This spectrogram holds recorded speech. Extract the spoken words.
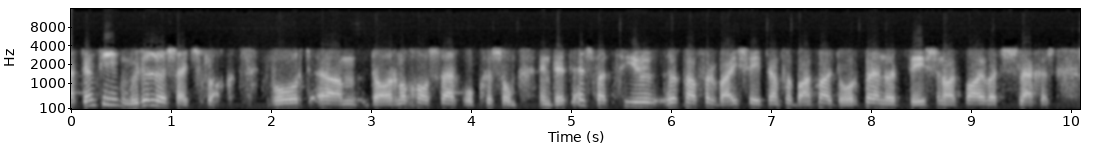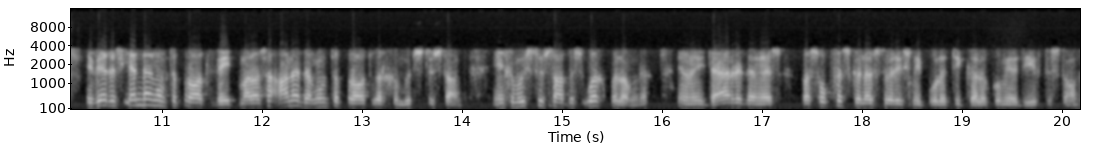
ek dink die moedeloosheidsvlak word um daar nogal sterk opgesom en dit is wat Theo ook na verwys het in verband met dorpe in Noordwes en daai paai wat sleg is. Jy weet dis een ding om te praat wet, maar daar's 'n ander ding om te praat oor gemoedstoestand. En gemoedstoestand is ook belangrik. En dan die derde ding is pas op vir kinderstories in die politiek, hulle kom jou duur te staan.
